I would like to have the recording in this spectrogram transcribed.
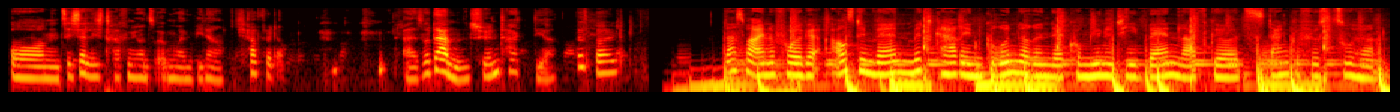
Und sicherlich treffen wir uns irgendwann wieder. Ich hoffe doch. Also dann, schönen Tag dir. Bis bald. Das war eine Folge aus dem Van mit Karin, Gründerin der Community Van Love Girls. Danke fürs Zuhören.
